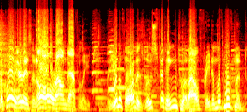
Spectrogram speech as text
The player is an all around athlete. The uniform is loose fitting to allow freedom of movement.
